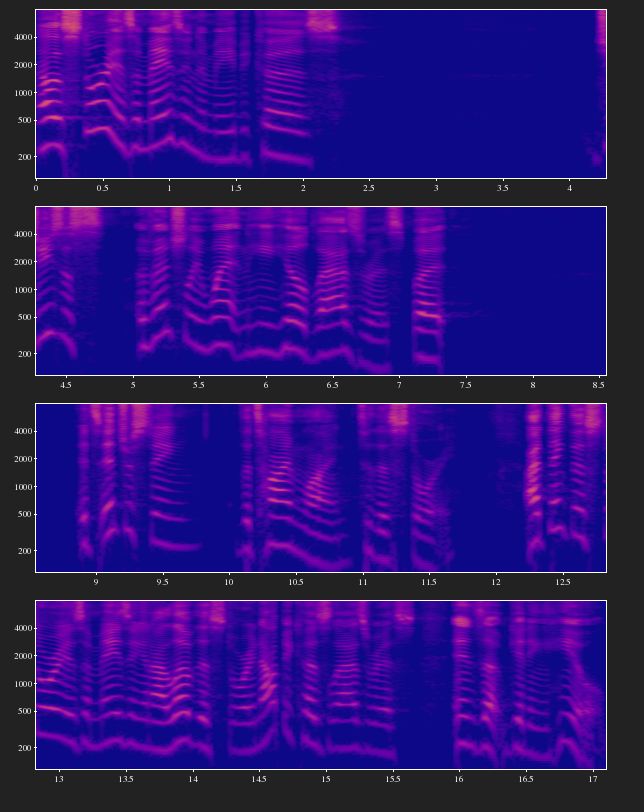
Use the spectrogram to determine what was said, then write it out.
Now, the story is amazing to me because Jesus eventually went and he healed Lazarus, but it's interesting the timeline to this story. I think this story is amazing, and I love this story, not because Lazarus ends up getting healed,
